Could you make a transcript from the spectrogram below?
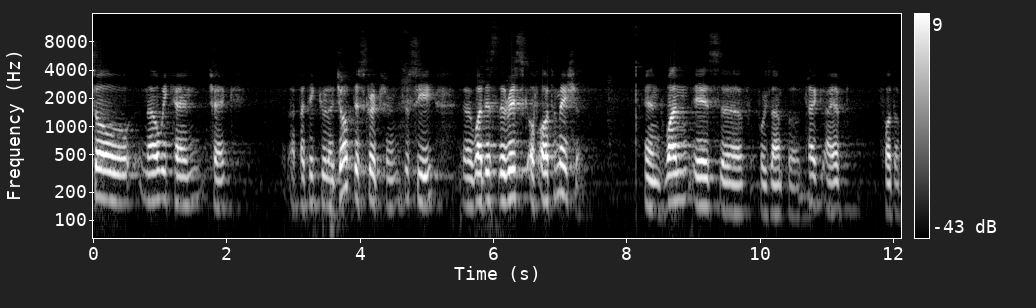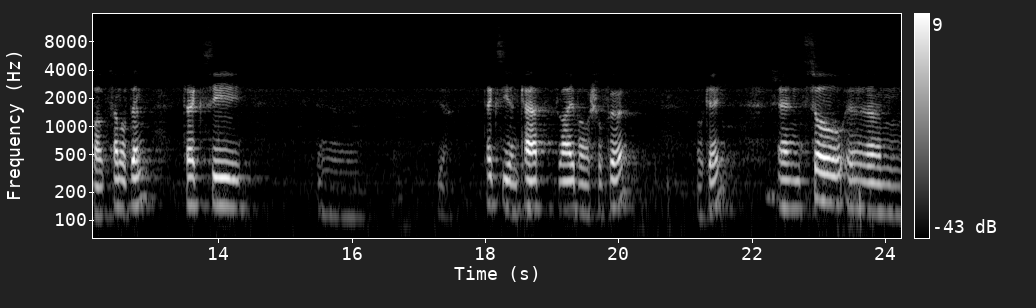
so now we can check a particular job description to see uh, what is the risk of automation. And one is, uh, for example, tech, I have thought about some of them. Taxi, yeah, taxi and cab driver or chauffeur. Okay? And so, um,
